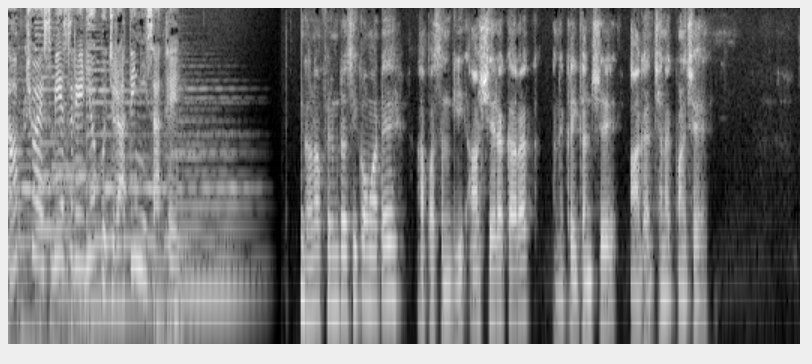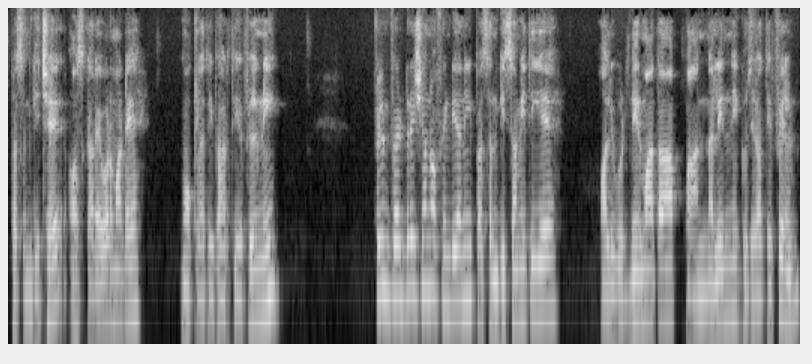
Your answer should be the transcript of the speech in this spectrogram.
આપ છો SBS રેડિયો ગુજરાતીની સાથે. ઘણા ફિલ્મ રસિકો માટે આ પસંદગી આશ્ચર્યકારક અને કંઈક અંશે આઘાતજનક પણ છે. પસંદગી છે ઓસ્કાર એવોર્ડ માટે મોકલાતી ભારતીય ફિલ્મની. ફિલ્મ ફેડરેશન ઓફ ઇન્ડિયાની પસંદગી સમિતિએ હોલિવૂડ નિર્માતા પાન નલિનની ગુજરાતી ફિલ્મ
